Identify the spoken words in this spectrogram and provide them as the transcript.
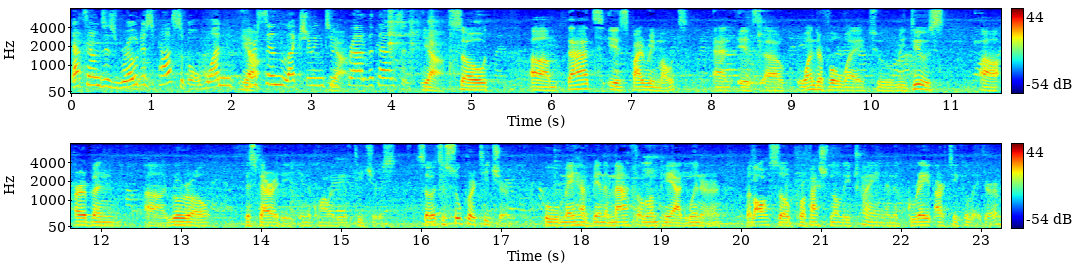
that sounds as rote as possible. One Yeah. person lecturing to Yeah. a crowd of a thousand. Yeah, so um, that is by remote, and it's a wonderful way to reduce uh, urban uh, rural disparity in the quality of teachers. So it's a super teacher who may have been a math Olympiad winner, but also professionally trained and a great articulator.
